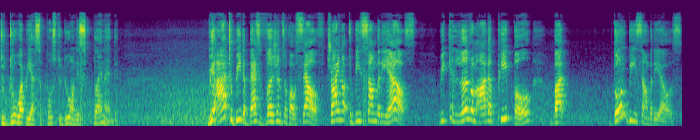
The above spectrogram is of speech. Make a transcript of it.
to do what we are supposed to do on this planet. We are to be the best versions of ourselves. Try not to be somebody else. We can learn from other people, but don't be somebody else.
